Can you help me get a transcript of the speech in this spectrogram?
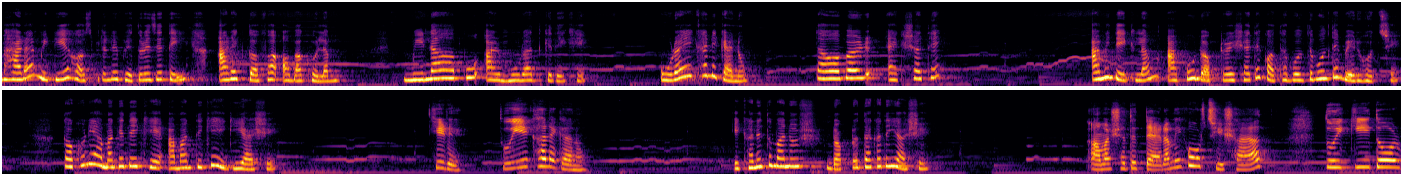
ভাড়া মিটিয়ে হসপিটালের ভেতরে যেতেই আরেক দফা অবাক হলাম। মিলা আপু আর মুরাদকে দেখে। ওরা এখানে কেন? তাও আবার একসাথে? আমি দেখলাম আপু ডক্টরের সাথে কথা বলতে বলতে বের হচ্ছে। তখনই আমাকে দেখে আমার দিকে এগিয়ে আসে। কিরে তুই এখানে কেন? এখানে তো মানুষ ডক্টর দেখাতেই আসে। আমার সাথে তেরামি করছিস হায়াত? তুই কি তোর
